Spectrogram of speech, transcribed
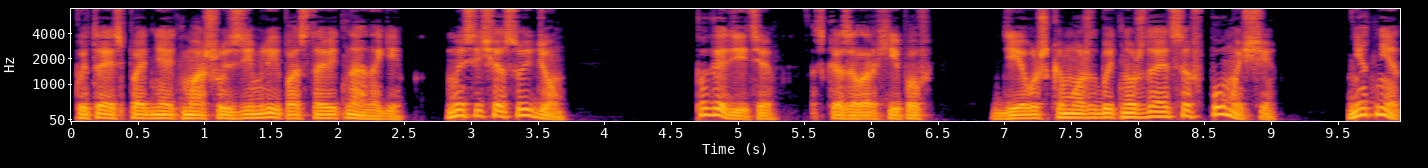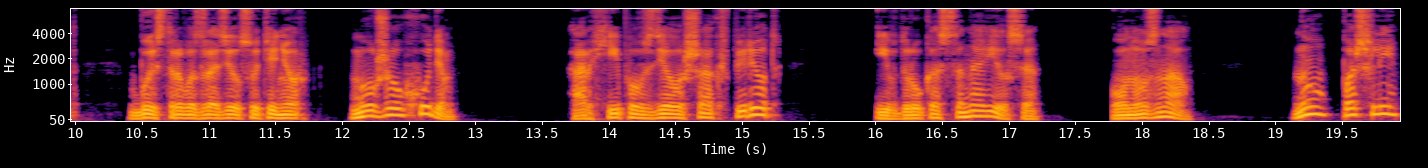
пытаясь поднять Машу с земли и поставить на ноги. «Мы сейчас уйдем». «Погодите», — сказал Архипов. «Девушка, может быть, нуждается в помощи». «Нет-нет», — быстро возразил сутенер. «Мы уже уходим». Архипов сделал шаг вперед и вдруг остановился. Он узнал. «Ну, пошли»,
